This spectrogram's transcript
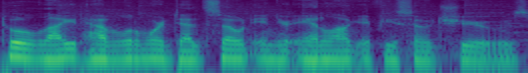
to allow you to have a little more dead zone in your analog if you so choose.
